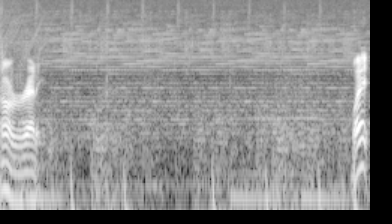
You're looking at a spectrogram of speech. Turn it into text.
Alrighty. What?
